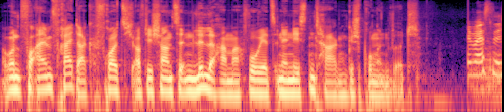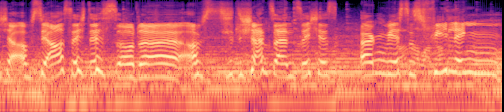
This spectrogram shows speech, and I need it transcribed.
Und vor allem Freitag freut sich auf die Chance in Lillehammer, wo jetzt in den nächsten Tagen gesprungen wird. Ich weiß nicht, ob es die Aussicht ist oder ob es die Chance an sich ist. Irgendwie ist das Feeling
